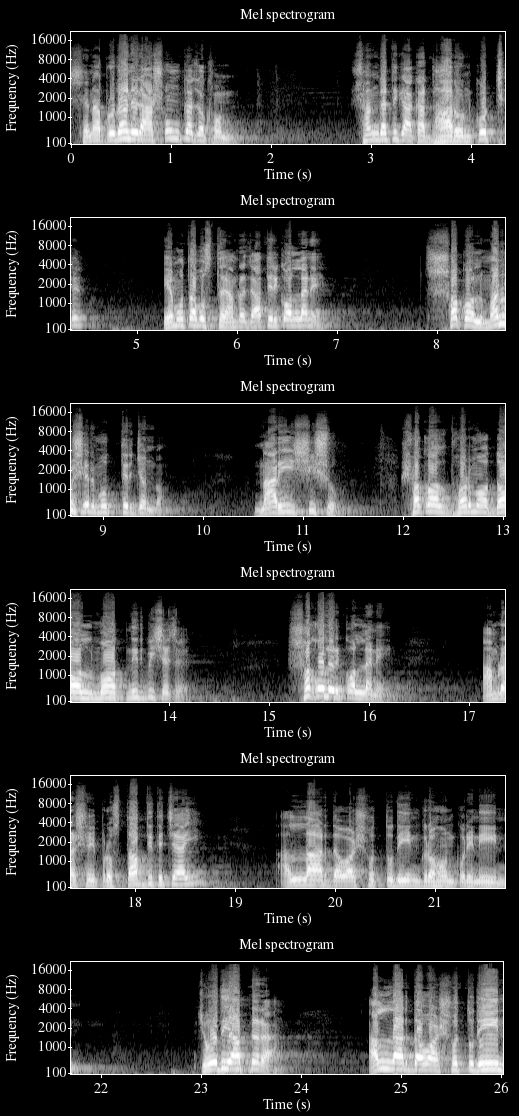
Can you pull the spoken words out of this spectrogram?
সেনাপ্রধানের আশঙ্কা যখন সাংঘাতিক আকার ধারণ করছে, এমত অবস্থায় আমরা জাতির কল্যাণে সকল মানুষের মুক্তির জন্য, নারী, শিশু, সকল ধর্ম, দল, মত নির্বিশেষে সকলের কল্যাণে আমরা সেই প্রস্তাব দিতে চাই। আল্লাহর দেওয়া সত্য দিন গ্রহণ করে নিন। যদি আপনারা আল্লাহর দেওয়া সত্য দিন,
